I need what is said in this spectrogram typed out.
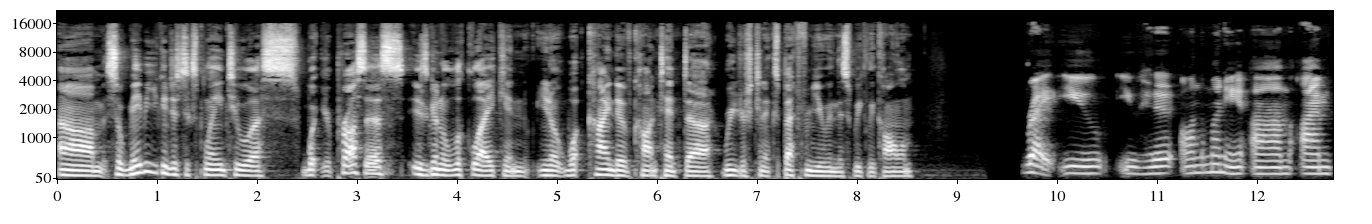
Um, so maybe you can just explain to us what your process is going to look like, and you know what kind of content uh, readers can expect from you in this weekly column. Right, you you hit it on the money. Um, I'm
